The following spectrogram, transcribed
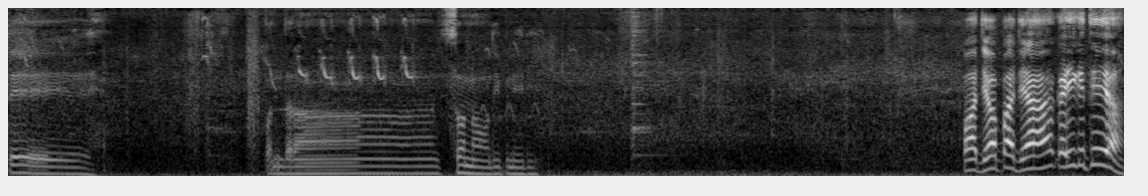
ਤੇ 1509 ਦੀ ਪਨੀਰੀ। ਭਾਜਿਆ ਭਾਜਿਆ ਕਈ ਕਿੱਥੇ ਆ?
